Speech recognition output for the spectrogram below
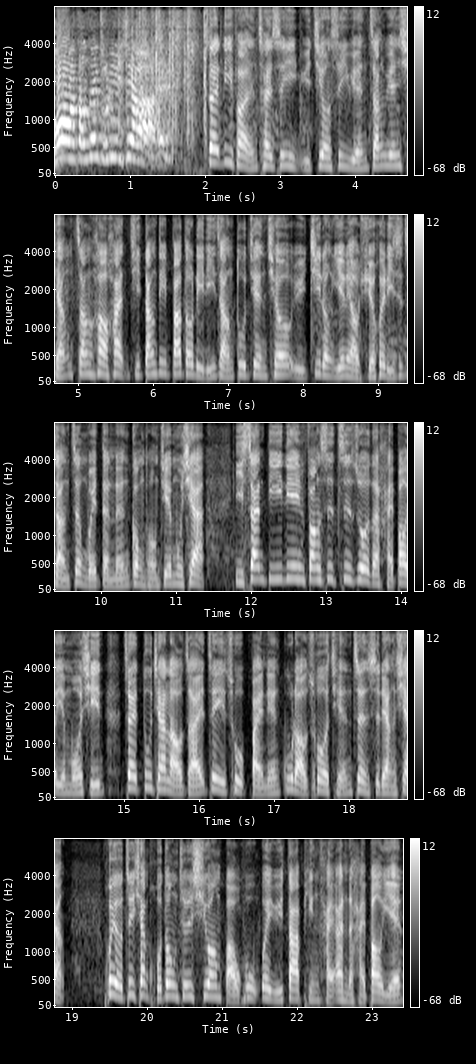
哇，掌声鼓励一下！在立法人蔡思应与基隆市议员张渊祥、张浩瀚及当地八斗里里长杜建秋与基隆野鸟学会理事长郑伟等人共同揭幕下，以 3D 列印方式制作的海豹岩模型，在杜家老宅这一处百年孤老厝前正式亮相。会有这项活动，就是希望保护位于大平海岸的海豹岩，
